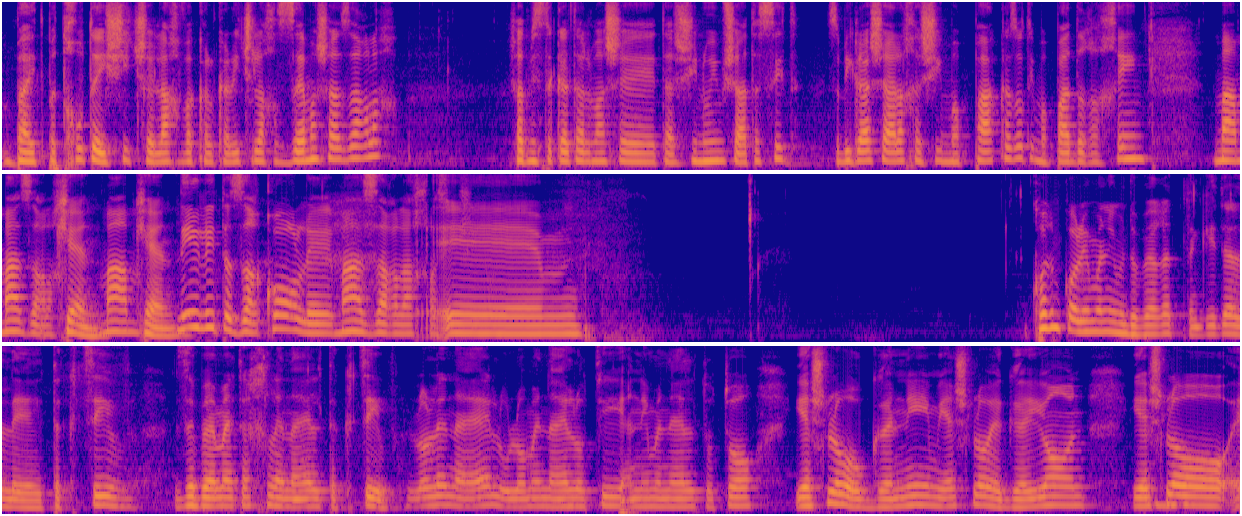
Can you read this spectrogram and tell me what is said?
בהתפתחות האישית שלך והכלכלית שלך, זה מה שעזר לך? כשאת מסתכלת על מה ש... את השינויים שאת עשית? זה בגלל שהיה לך איזושהי מפה כזאת, מפת דרכים? מה, מה עזר לך? כן, מה, כן. תני לי את הזרקור למה עזר לך. לעשות שינוי. אמ, קודם כל, אם אני מדברת נגיד על אה, תקציב, זה באמת איך לנהל תקציב. לא לנהל, הוא לא מנהל אותי, אני מנהלת אותו. יש לו עוגנים, יש לו היגיון, יש לו, אה,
